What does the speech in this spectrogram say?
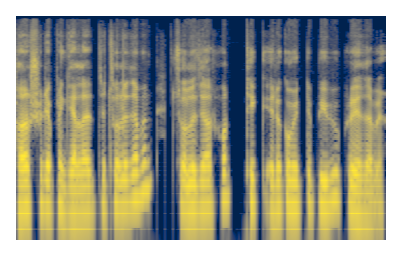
সরাসরি আপনি গ্যালারিতে চলে যাবেন। চলে যাওয়ার পর ঠিক এরকম একটি পিভিউ পেয়ে যাবেন।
